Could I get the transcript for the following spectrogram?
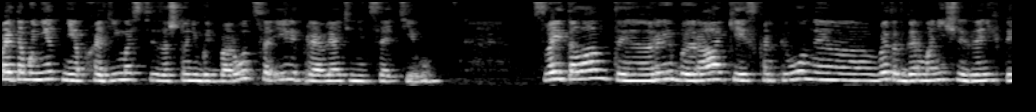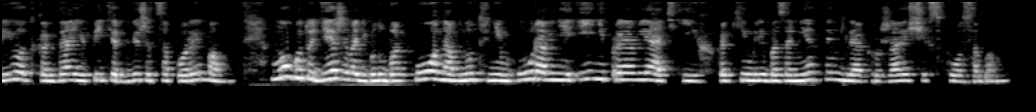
поэтому нет необходимости за что-нибудь бороться или проявлять инициативу. Свои таланты рыбы, раки и скорпионы в этот гармоничный для них период, когда Юпитер движется по рыбам, могут удерживать глубоко на внутреннем уровне и не проявлять их каким-либо заметным для окружающих способом.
